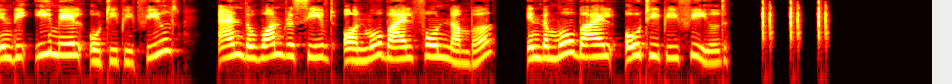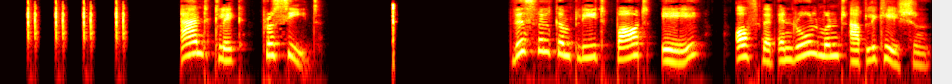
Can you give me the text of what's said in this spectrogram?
in the email OTP field and the one received on mobile phone number in the mobile OTP field and click Proceed. This will complete Part A of the enrollment application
